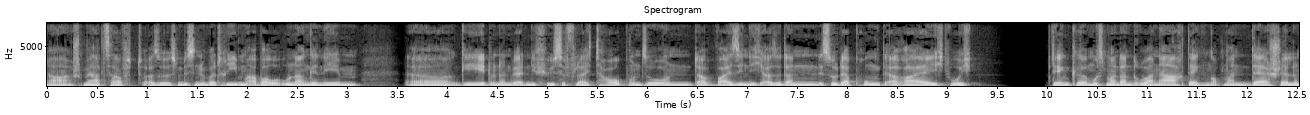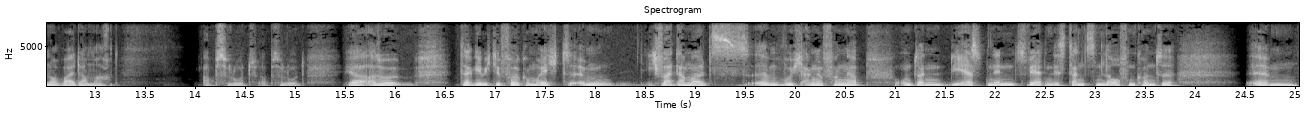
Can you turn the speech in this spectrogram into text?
ja, schmerzhaft, also ist ein bisschen übertrieben, aber unangenehm äh, geht und dann werden die Füße vielleicht taub und so und da weiß ich nicht. Also dann ist so der Punkt erreicht, wo ich denke, muss man dann drüber nachdenken, ob man der Stelle noch weitermacht. Absolut, absolut. Ja, also da gebe ich dir vollkommen recht. Ähm, ich war damals, ähm, wo ich angefangen habe und dann die ersten nennenswerten Distanzen laufen konnte, ähm,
